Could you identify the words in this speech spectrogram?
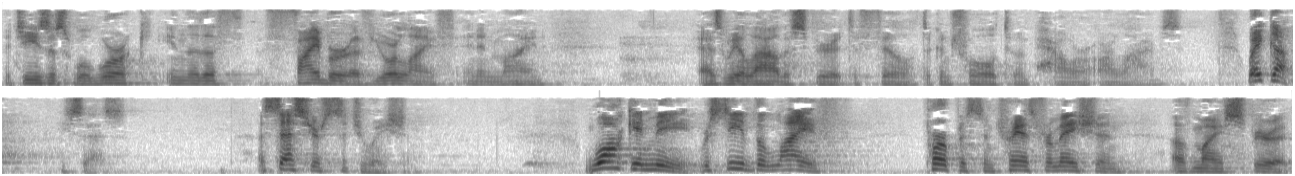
that Jesus will work in the fiber of your life and in mine as we allow the Spirit to fill, to control, to empower our lives. Wake up, he says. Assess your situation. Walk in me. Receive the life, purpose, and transformation of my spirit.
